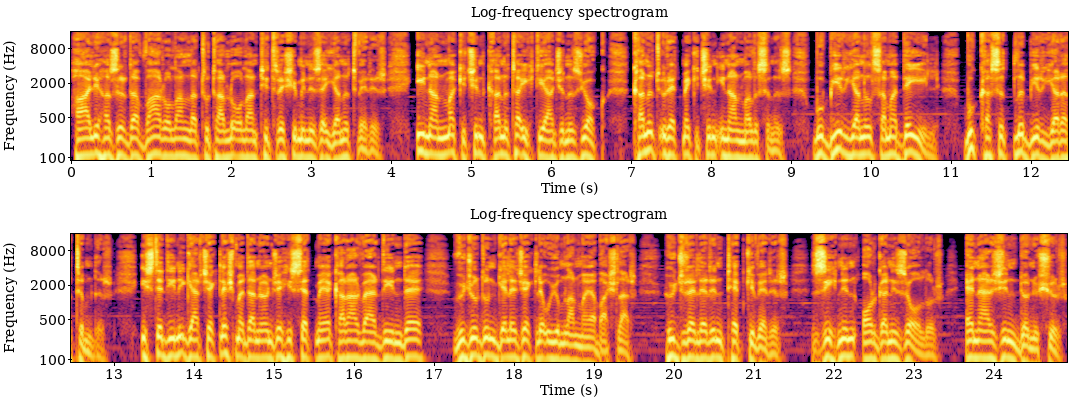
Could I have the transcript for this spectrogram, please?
Hali hazırda var olanla tutarlı olan titreşiminize yanıt verir. İnanmak için kanıta ihtiyacınız yok. Kanıt üretmek için inanmalısınız. Bu bir yanılsama değil. Bu kasıtlı bir yaratımdır. İstediğini gerçekleşmeden önce hissetmeye karar verdiğinde vücudun gelecekle uyumlanmaya başlar. Hücrelerin tepki verir. Zihnin organize olur. Enerjin dönüşür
